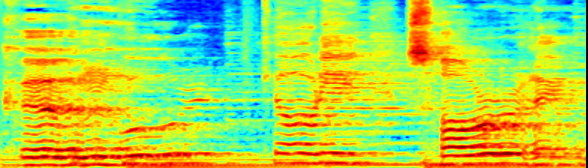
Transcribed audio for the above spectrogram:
큰 물결이 설레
